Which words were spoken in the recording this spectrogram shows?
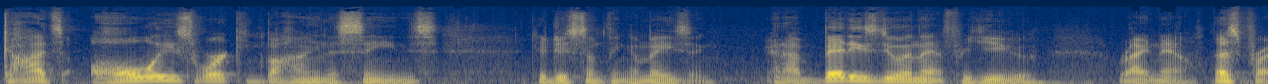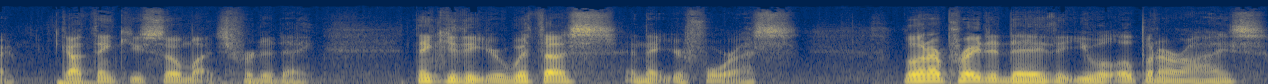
God's always working behind the scenes to do something amazing. And I bet He's doing that for you right now. Let's pray. God, thank you so much for today. Thank you that you're with us and that you're for us. Lord, I pray today that you will open our eyes,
